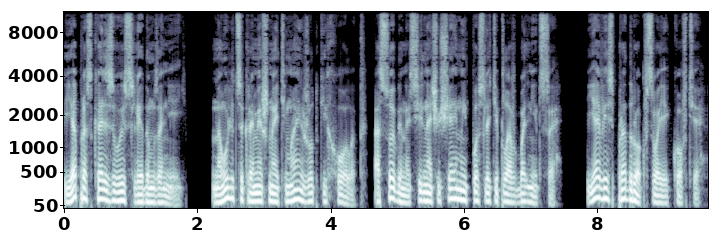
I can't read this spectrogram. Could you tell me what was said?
Я проскальзываю следом за ней. На улице кромешная тьма и жуткий холод, особенно сильно ощущаемый после тепла в больнице. Я весь продрог в своей кофте.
